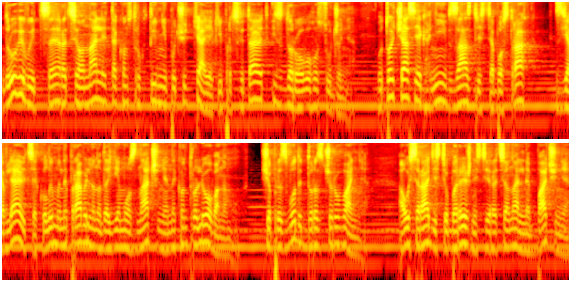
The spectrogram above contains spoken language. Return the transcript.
Другий вид це раціональні та конструктивні почуття, які процвітають із здорового судження. У той час як гнів, заздрість або страх з'являються, коли ми неправильно надаємо значення неконтрольованому, що призводить до розчарування. А ось радість, обережність і раціональне бачення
